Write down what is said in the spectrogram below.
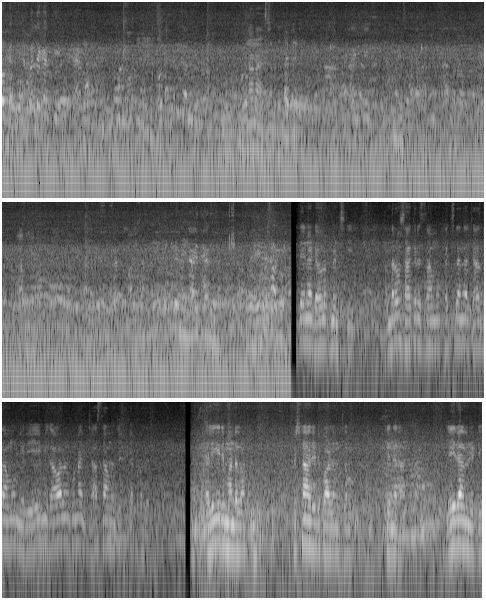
Okay MLA గారికి ఏదైనా డెవలప్మెంట్స్కి అందరం సహకరిస్తాము ఖచ్చితంగా చేద్దాము మీరు ఏమి కావాలనుకున్నా అవి చేస్తామని చెప్పి చెప్పడం జరిగింది. కలిగిరి మండలం కృష్ణారెడ్డిపాళెం చెందిన జయరామిరెడ్డి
